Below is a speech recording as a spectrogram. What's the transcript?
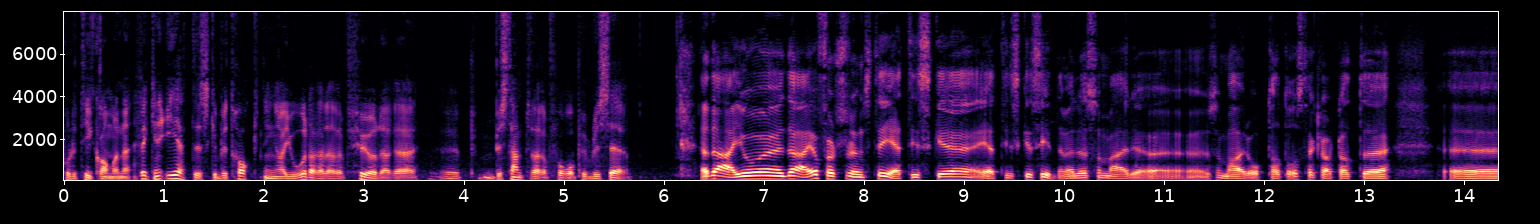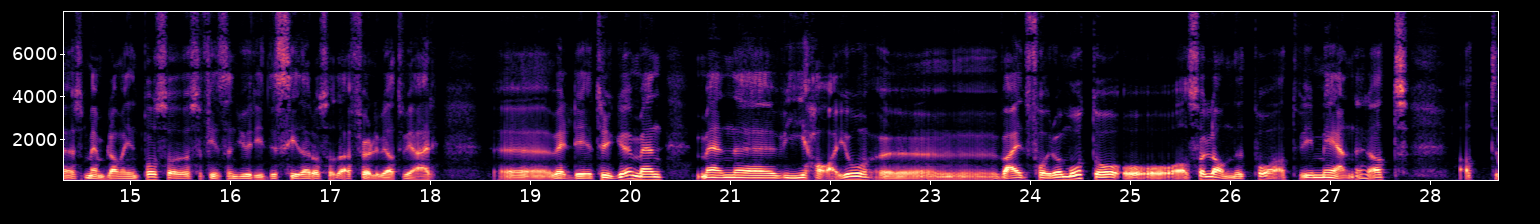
politikamrene. Hvilke etiske betraktninger gjorde dere dere før dere eh, bestemte dere for å publisere? Ja, det, er jo, det er jo først og fremst de etiske, etiske sidene ved det som, er, som, har opptatt oss. Det er klart at Eh, som Embla var inne på, så, så finnes det en juridisk side der også. Der føler vi at vi er uh, veldig trygge. Men, men uh, vi har jo uh, veid for og mot, og, og, og, altså landet på at vi mener at, at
